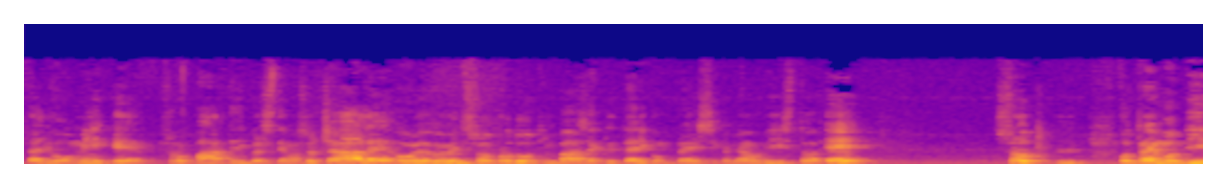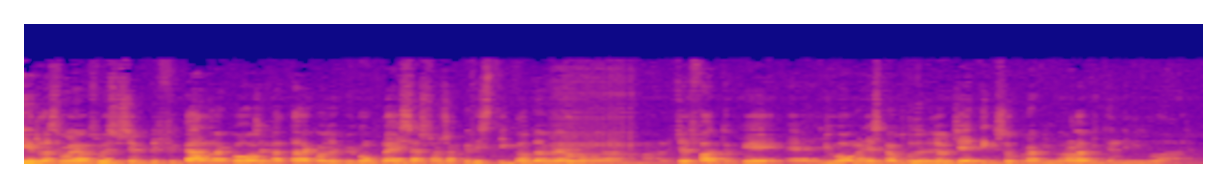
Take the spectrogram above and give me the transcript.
dagli uomini che sono parte di quel sistema sociale, ovviamente sono prodotti in base a criteri complessi che abbiamo visto e sono, potremmo dirla, se vogliamo se semplificare la cosa, in realtà la cosa più complessa, sono ciò che distinguono davvero l'uomo dall'animale, cioè il fatto che eh, gli uomini riescono a produrre degli oggetti che sopravvivono alla vita individuale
